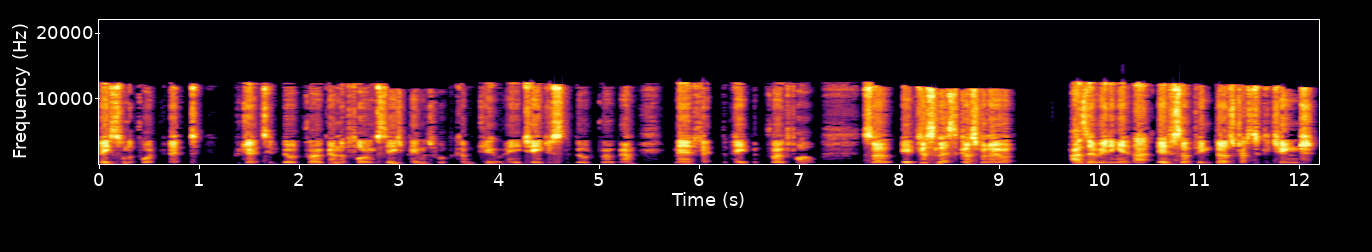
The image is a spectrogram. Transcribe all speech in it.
based on the project projected build program, the following stage payments will become due. Any changes to the build program may affect the payment profile. So it just lets the customer know, as they're reading it, that if something does drastically change,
